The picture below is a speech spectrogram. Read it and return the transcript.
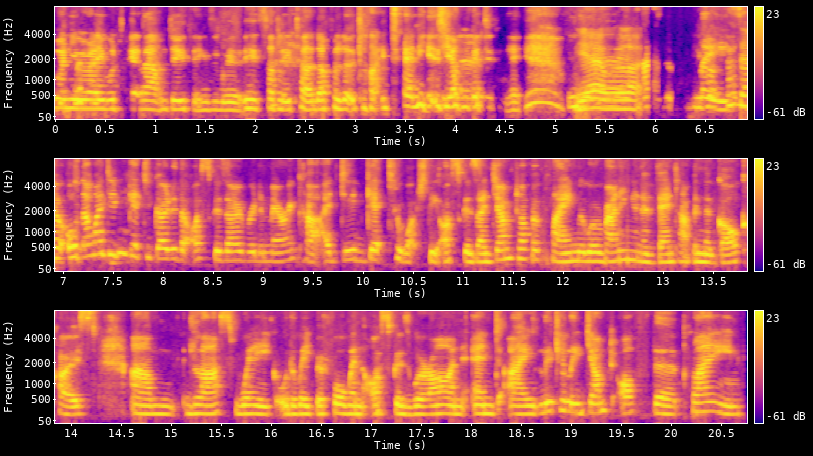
when you were able to get out and do things, we, he suddenly turned up and looked like ten years younger, didn't he? Yeah, we're like- absolutely. So, although I didn't get to go to the Oscars over in America, I did get to watch the Oscars. I jumped off a plane. We were running an event up in the Gold Coast um, last week or the week before when the Oscars were on, and I literally jumped off the plane.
